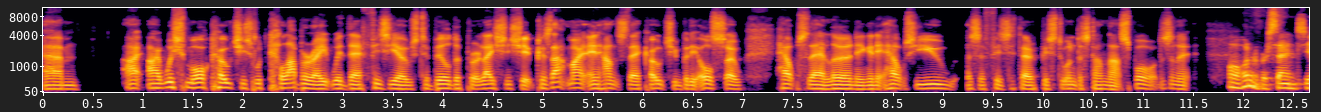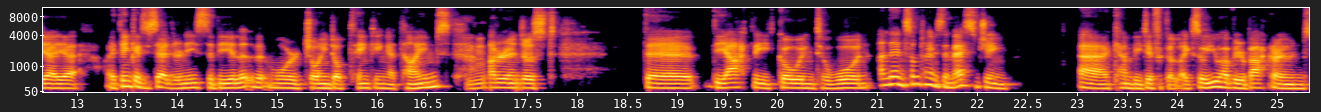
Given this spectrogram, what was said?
Um, I, I, wish more coaches would collaborate with their physios to build up a relationship because that might enhance their coaching, but it also helps their learning and it helps you as a physiotherapist to understand that sport, doesn't it? Oh, 100%. Yeah, yeah. I think, as you said, there needs to be a little bit more joined up thinking at times mm-hmm. rather than just the the athlete going to one. And then sometimes the messaging uh, can be difficult. Like, so you have your background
